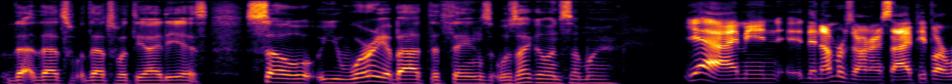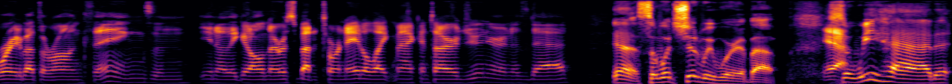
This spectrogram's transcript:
that, that's, that's what the idea is. So you worry about the things. Was I going somewhere? Yeah, I mean, the numbers are on our side. People are worried about the wrong things, and you know they get all nervous about a tornado like McIntyre Jr. and his dad. Yeah. So what should we worry about? Yeah. So we had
